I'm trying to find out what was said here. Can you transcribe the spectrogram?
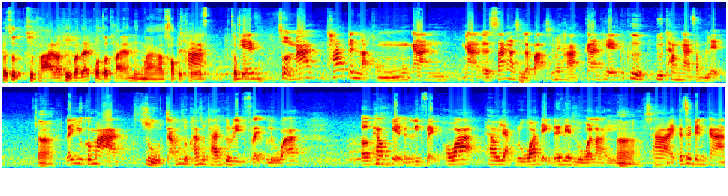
แล้วสุดสุดท้ายแล้วคือว่าได้ prototype อันหนึ่งมาเขาไป test กระบวน testส่วนมากถ้าเป็นหลักของงานงานเออสร้างงานศิลปะใช่ไหมคะ การ test ก็คืออยู่ทำงานสำเร็จอ่าและอยู่ก็มาสู่จำสู่ขั้นสุดท้ายคือ reflect หรือว่าเออแพรวเปลี่ยนเป็น reflect เพราะว่าแพรวอยากรู้ว่าเด็กได้เรียนรู้อะไรอ่าใช่ก็จะเป็นการ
